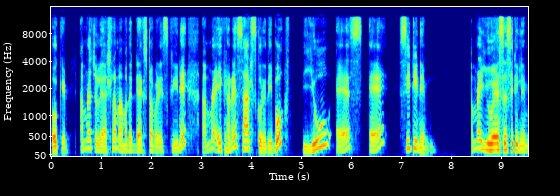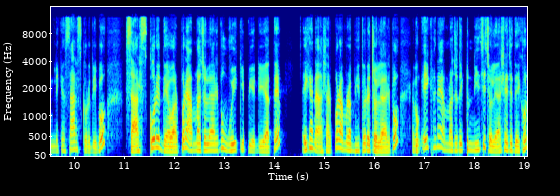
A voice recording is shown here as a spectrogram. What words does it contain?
ওকে, আমরা চলে আসলাম আমাদের ডেস্কটপের স্ক্রিনে। আমরা এখানে সার্চ করে দিব ইউএসএ সিটি নেম। আমরা ইউএসএ সিটি নেম লিখে সার্চ করে দিব। সার্চ করে দেওয়ার পরে আমরা চলে আসব উইকিপিডিয়াতে। এখানে আসার পর আমরা ভিতরে চলে আসব এবং এইখানে আমরা যদি একটু নিচে চলে আসি যে দেখুন,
